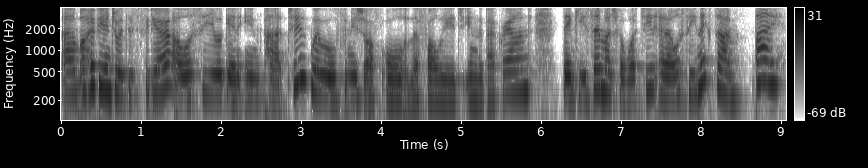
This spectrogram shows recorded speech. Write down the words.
Um, I hope you enjoyed this video. I will see you again in part two where we'll finish off all the foliage in the background. Thank you so much for watching and I will see you next time. Bye!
